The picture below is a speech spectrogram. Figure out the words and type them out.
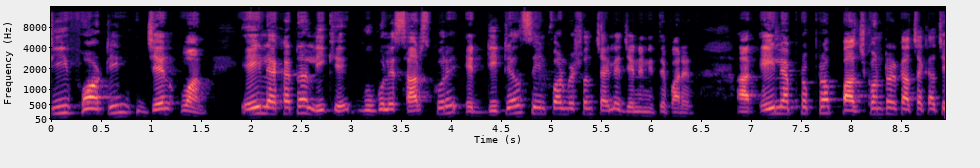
T fourteen Gen one এই লেখাটা লিখে গুগলে সার্চ করে এর ডিটেলস ইনফরমেশন চাইলে জেনে নিতে পারেন। আর এই ল্যাপটপটা পাঁচ ঘণ্টার কাছাকাছি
